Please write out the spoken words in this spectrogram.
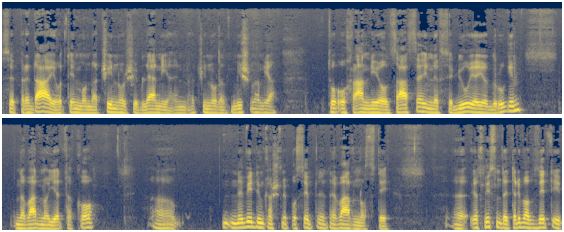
se predajo temu načinu življenja in načinu razmišljanja, to ohranijo zase in ne vseljujejo drugim. Navadno je tako. Ne vidim kakšne posebne nevarnosti. Jaz mislim, da je treba vzeti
